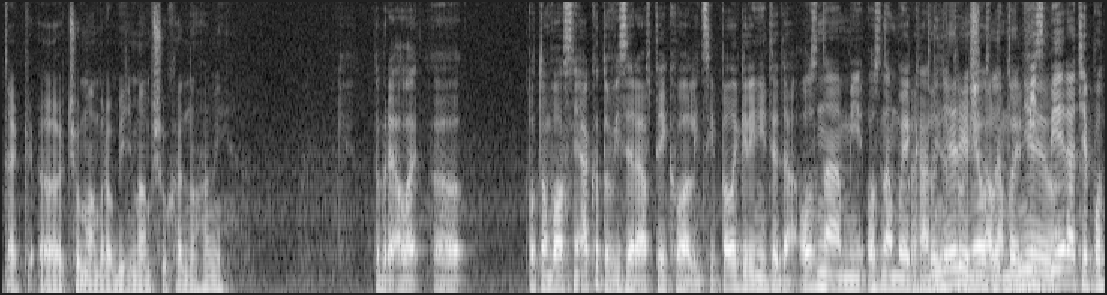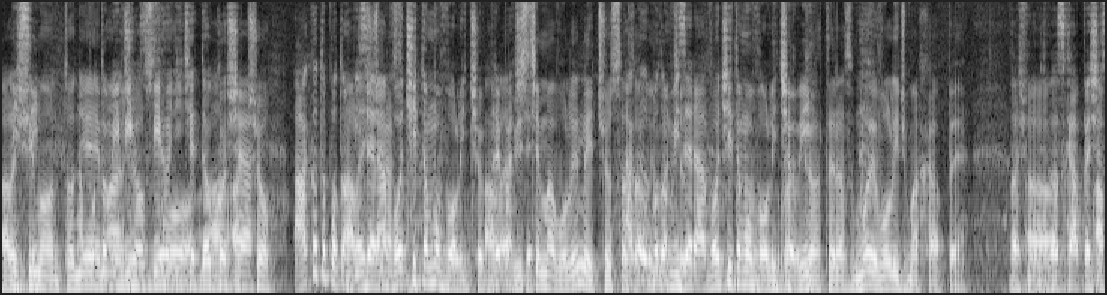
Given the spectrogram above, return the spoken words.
tak e, čo mám robiť? Mám šúchať nohami? Dobre, ale uh, potom vlastne ako to vyzerá v tej koalícii? Pelegrini teda oznámi, oznamuje kandidatúru, neoznamuje. Nie, vy zbierate podpisy Šimon, to nie a potom ich vyhodíte do koša. A, a, čo? a ako to potom ale vyzerá voči tomu voličovi? Ale Prepačte. vy ste ma volili, čo sa Ako to potom vyzerá voči tomu voličovi? Ako teraz môj volič ma chápe. Váš uh, vás chápe, že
